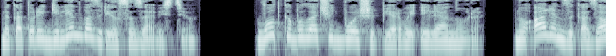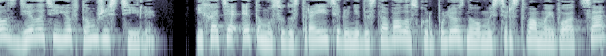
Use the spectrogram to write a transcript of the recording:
на который Гелен возрился завистью. Лодка была чуть больше первой Элеоноры, но Ален заказал сделать ее в том же стиле. И хотя этому судостроителю не доставало скрупулезного мастерства моего отца,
